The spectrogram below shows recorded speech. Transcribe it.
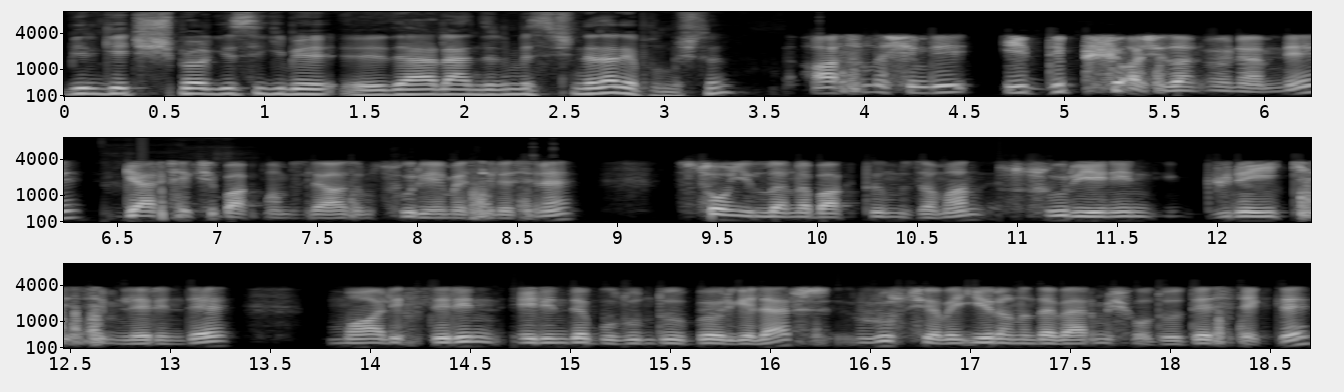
bir geçiş bölgesi gibi e, değerlendirilmesi için neler yapılmıştı? Aslında şimdi İdlib şu açıdan önemli. Gerçekçi bakmamız lazım Suriye meselesine. Son yıllarına baktığımız zaman Suriye'nin güney kesimlerinde muhaliflerin elinde bulunduğu bölgeler Rusya ve İran'ın da vermiş olduğu destekle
